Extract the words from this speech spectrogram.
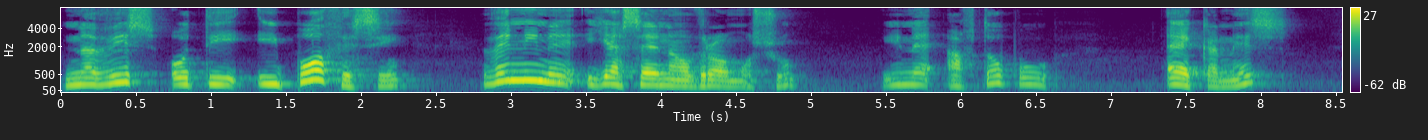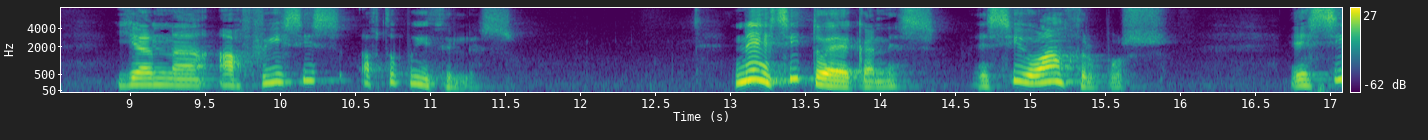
να δεις ότι η υπόθεση δεν είναι για σένα ο δρόμος σου. Είναι αυτό που έκανες για να αφήσεις αυτό που ήθελες. Ναι, εσύ το έκανες. Εσύ ο άνθρωπος. Εσύ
